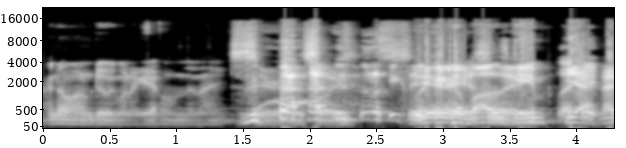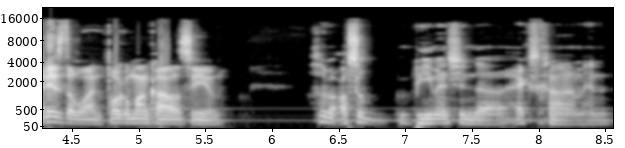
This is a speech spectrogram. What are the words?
I know what I'm doing when I get home tonight. Seriously. Like, looking up all this Seriously. gameplay. yeah, that is the one. Pokemon Colosseum. Also, also B mentioned uh, XCOM, and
